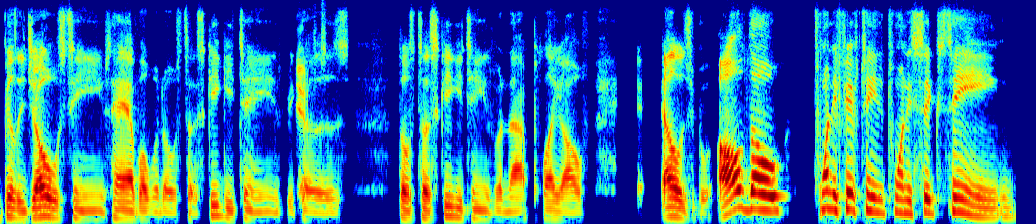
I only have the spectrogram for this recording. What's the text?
Billy Joe's teams have over those Tuskegee teams because yes. those Tuskegee teams were not playoff eligible. Although 2015 to 2016,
